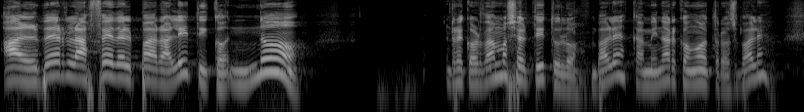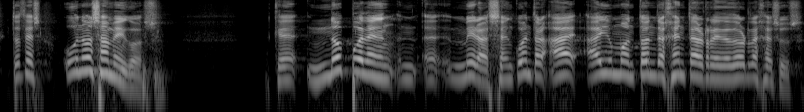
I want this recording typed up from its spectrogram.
al ver la fe del paralítico. No, recordamos el título, ¿vale? Caminar con otros, ¿vale? Entonces, unos amigos que no pueden, eh, mira, se encuentran, hay, un montón de gente alrededor de Jesús.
